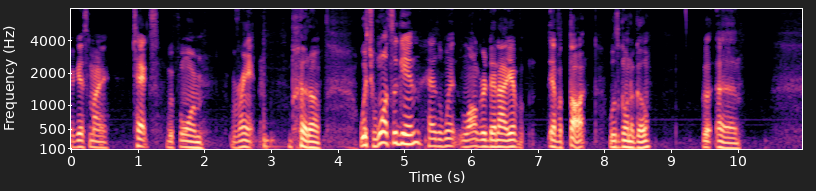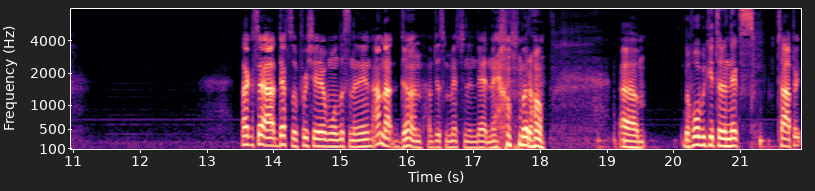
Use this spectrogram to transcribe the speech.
I guess, my tax reform rant. But um, which once again has went longer than I ever ever thought was to go. But uh, like I said, I definitely appreciate everyone listening in. I'm not done. I'm just mentioning that now. but um, um, before we get to the next topic,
